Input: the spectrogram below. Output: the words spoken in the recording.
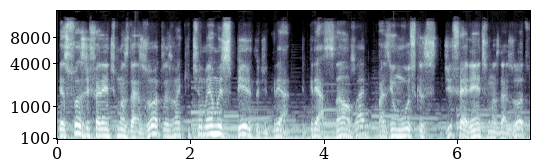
pessoas diferentes umas das outras, mas que tinham o mesmo espírito de criar criação, sabe? Faziam músicas diferentes umas das outras,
